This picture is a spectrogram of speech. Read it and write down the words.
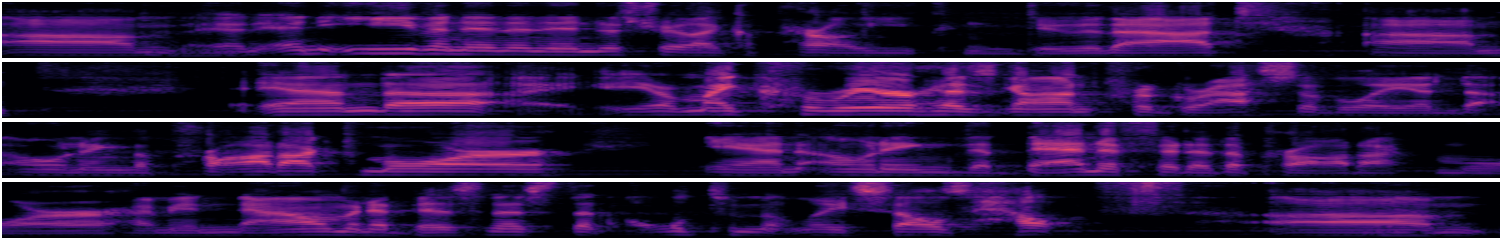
um, mm-hmm. and, and, even in an industry like apparel, you can do that. Um, and uh, you know, my career has gone progressively into owning the product more and owning the benefit of the product more. I mean, now I'm in a business that ultimately sells health, um,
